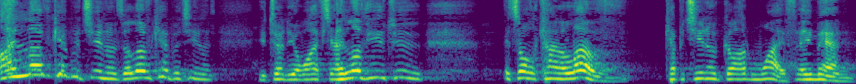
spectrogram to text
I love cappuccinos, I love cappuccinos. You turn to your wife and say, I love you too. It's all kind of love. Cappuccino, God, and wife. Amen.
